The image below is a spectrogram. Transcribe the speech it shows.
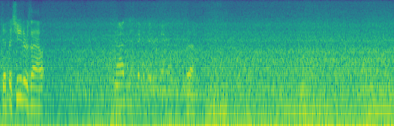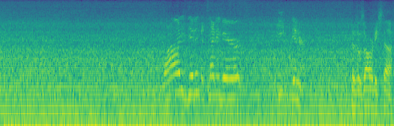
Get the cheaters out. no, I can just make it bigger bigger. Yeah. Why didn't the teddy bear eat dinner? Because it was already stuffed.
